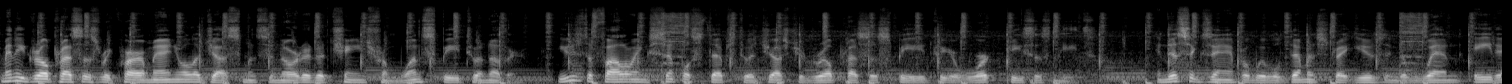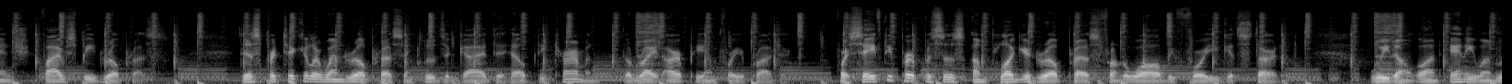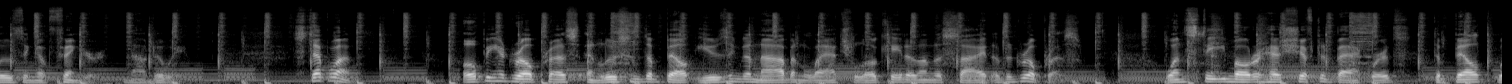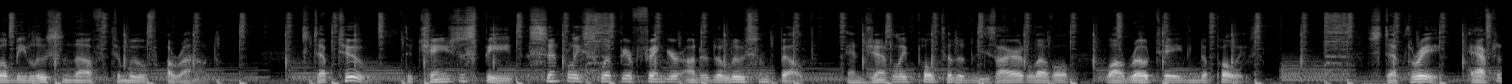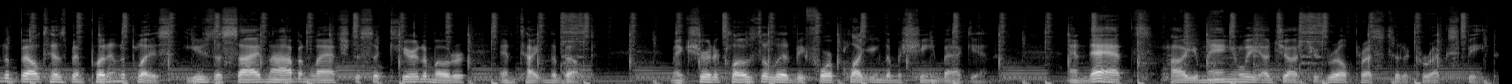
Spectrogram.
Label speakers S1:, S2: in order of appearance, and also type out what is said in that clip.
S1: Many drill presses require manual adjustments in order to change from one speed to another. Use the following simple steps to adjust your drill press's speed to your workpiece's needs. In this example, we will demonstrate using the Wen 8-inch 5-speed drill press. This particular Wen drill press includes a guide to help determine the right RPM for your project. For safety purposes, unplug your drill press from the wall before you get started. We don't want anyone losing a finger, now do we? Step 1. Open your drill press and loosen the belt using the knob and latch located on the side of the drill press. Once the motor has shifted backwards, the belt will be loose enough to move around. Step 2. To change the speed, simply slip your finger under the loosened belt and gently pull to the desired level while rotating the pulleys. Step 3. After the belt has been put into place, use the side knob and latch to secure the motor and tighten the belt. Make sure to close the lid before plugging the machine back in. And that's how you manually adjust your drill press to the correct speed.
